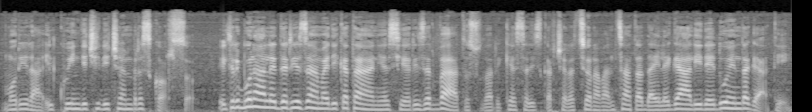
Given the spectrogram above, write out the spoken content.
morirà il 15 dicembre scorso. Il Tribunale del riesame di Catania si è riservato sulla richiesta di scarcerazione avanzata dai legali dei due indagati.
